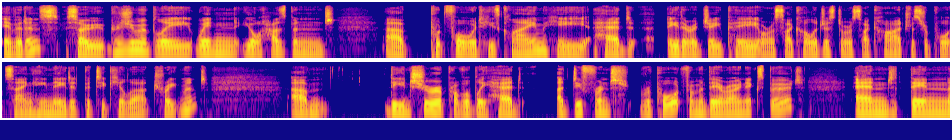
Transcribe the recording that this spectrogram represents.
evidence. So, presumably, when your husband uh, put forward his claim, he had either a GP or a psychologist or a psychiatrist report saying he needed particular treatment. Um, the insurer probably had a different report from their own expert. And then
